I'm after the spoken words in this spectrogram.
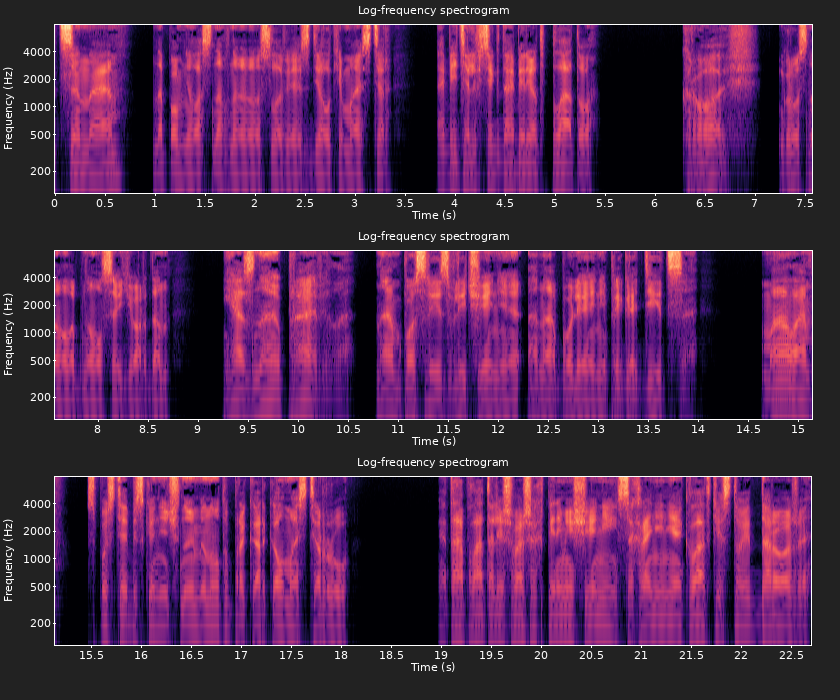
цена?» — напомнил основное условие сделки мастер. «Обитель всегда берет плату». «Кровь», — грустно улыбнулся Йордан. «Я знаю правила. Нам после извлечения она более не пригодится». «Мало», — спустя бесконечную минуту прокаркал мастер Ру. «Это оплата лишь ваших перемещений. Сохранение кладки стоит дороже».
